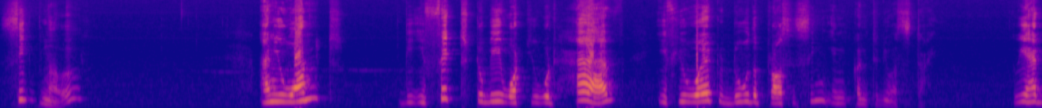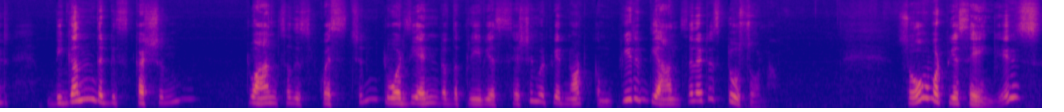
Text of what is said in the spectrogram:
signal and you want the effect to be what you would have if you were to do the processing in continuous time. We had begun the discussion to answer this question towards the end of the previous session, but we had not completed the answer, let us do so now. So, what we are saying is,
